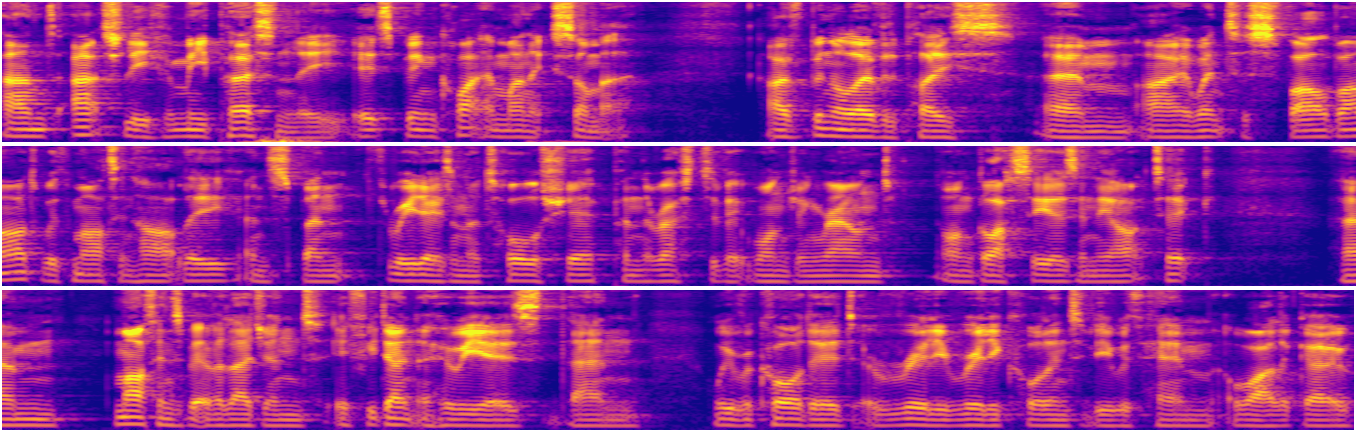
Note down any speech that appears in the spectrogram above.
And actually, for me personally, it's been quite a manic summer. I've been all over the place. Um, I went to Svalbard with Martin Hartley and spent three days on a tall ship and the rest of it wandering around on glaciers in the Arctic. Um, Martin's a bit of a legend. If you don't know who he is, then we recorded a really, really cool interview with him a while ago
